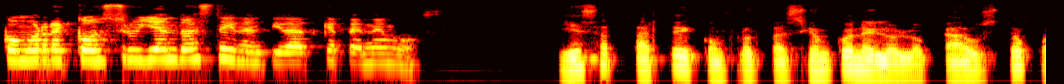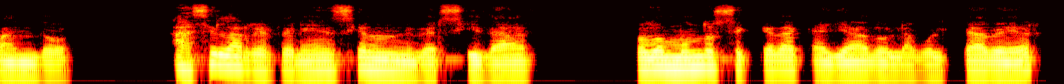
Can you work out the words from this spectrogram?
como reconstruyendo esta identidad que tenemos. Y esa parte de confrontación con el holocausto, cuando hace la referencia en la universidad, todo el mundo se queda callado, la voltea a ver,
